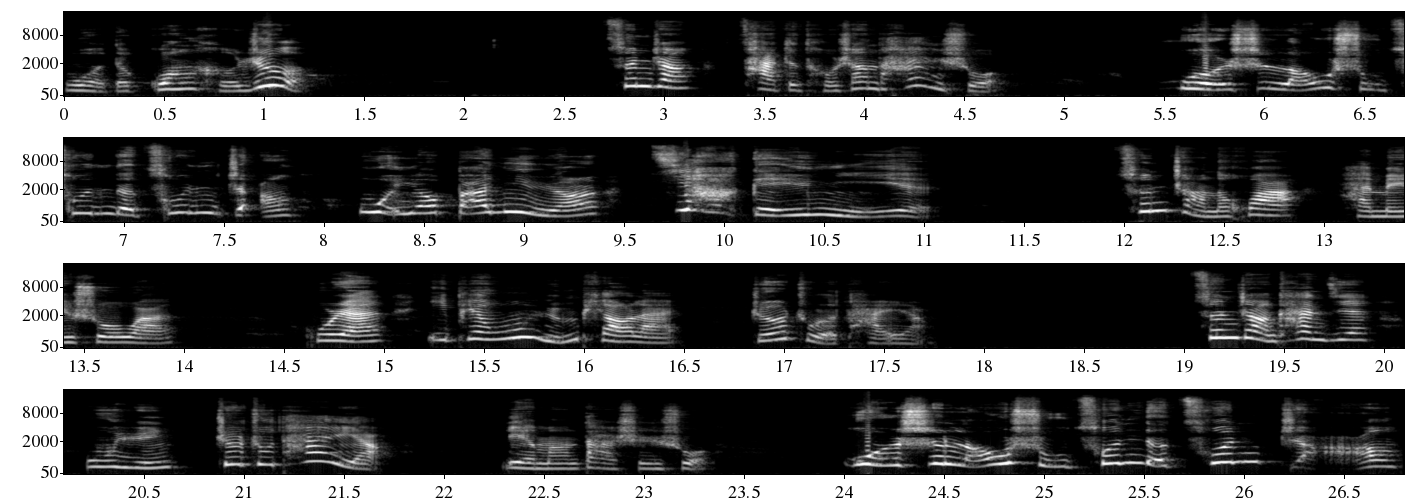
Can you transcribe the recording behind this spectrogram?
我的光和热？村长擦着头上的汗说：“我是老鼠村的村长，我要把女儿嫁给你。”村长的话还没说完。忽然，一片乌云飘来，遮住了太阳。村长看见乌云遮住太阳，连忙大声说：“我是老鼠村的村长，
